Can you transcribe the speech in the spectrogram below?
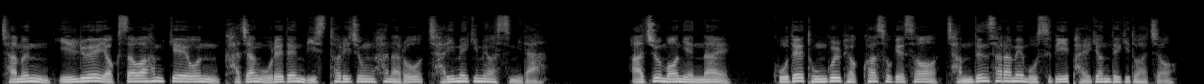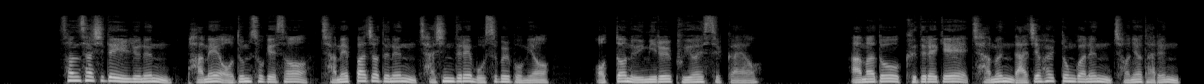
잠은 인류의 역사와 함께해온 가장 오래된 미스터리 중 하나로 자리매김해 왔습니다. 아주 먼 옛날 고대 동굴 벽화 속에서 잠든 사람의 모습이 발견되기도 하죠. 선사시대 인류는 밤의 어둠 속에서 잠에 빠져드는 자신들의 모습을 보며 어떤 의미를 부여했을까요? 아마도 그들에게 잠은 낮의 활동과는 전혀 다른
